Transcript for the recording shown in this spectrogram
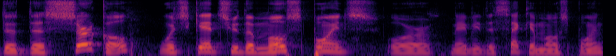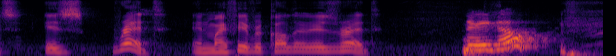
the the circle which gets you the most points or maybe the second most points is red and my favorite color is red There you go.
